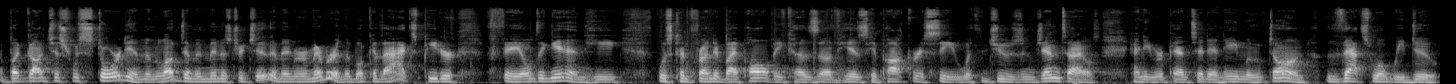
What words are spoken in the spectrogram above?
But God just restored him and loved him and ministered to them. And remember, in the book of Acts, Peter failed again. He was confronted by Paul because of his hypocrisy with Jews and Gentiles, and he repented and he moved on. That's what we do.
